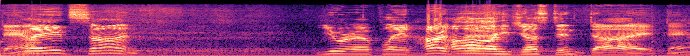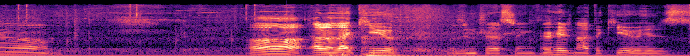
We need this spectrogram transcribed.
Damn. outplayed, son. You were outplayed hard Oh, there. he just didn't die. Damn. Oh, I don't know. That Q was interesting. Or his, not the Q, his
